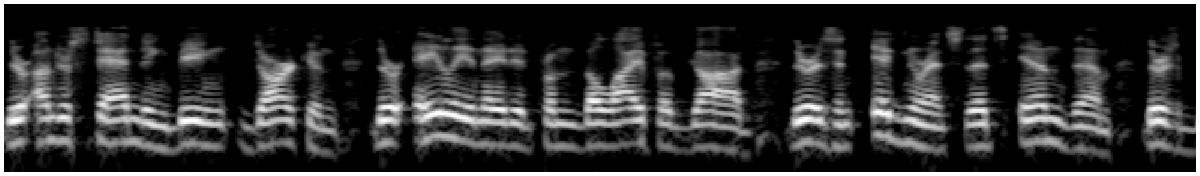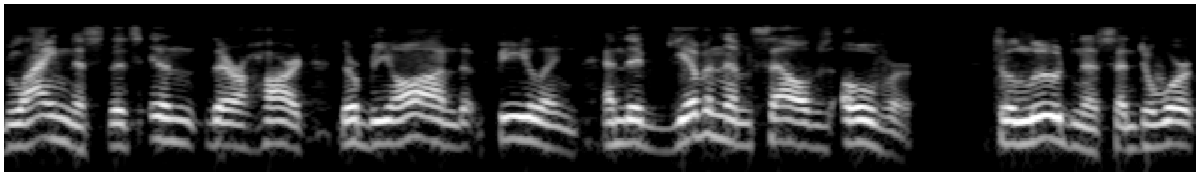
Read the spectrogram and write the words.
their understanding being darkened, they're alienated from the life of God there is an ignorance that's in them. There's blindness that's in their heart. They're beyond feeling and they've given themselves over to lewdness and to work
